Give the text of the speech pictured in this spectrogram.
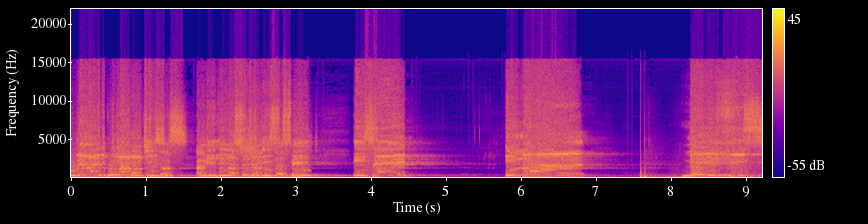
Remember the program of Jesus, I mean the illustration Jesus made. He said, A man made a feast.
